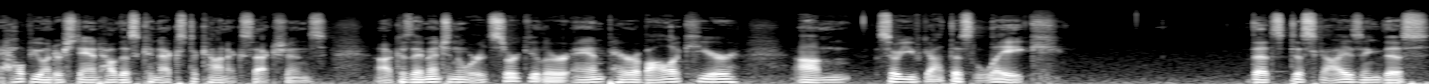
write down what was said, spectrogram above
help you understand how this connects to conic sections because uh, I mentioned the word circular and parabolic here. Um, so you've got this lake that's disguising this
